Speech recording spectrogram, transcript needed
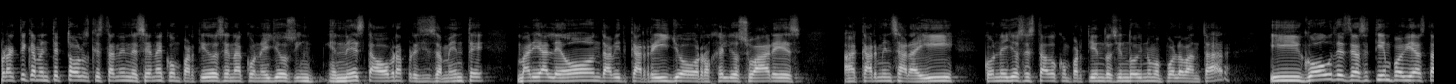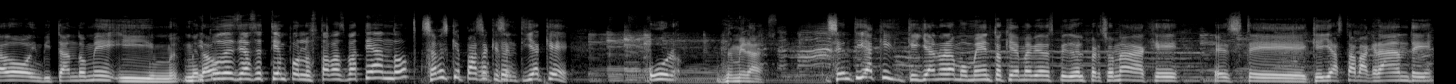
prácticamente todos los que están en escena. He compartido escena con ellos in- en esta obra precisamente. María León, David Carrillo, Rogelio Suárez, a Carmen Saraí. Con ellos he estado compartiendo, haciendo Hoy No Me Puedo Levantar. Y Go desde hace tiempo había estado invitándome y me, me y daba... tú desde hace tiempo lo estabas bateando. ¿Sabes qué pasa? Que sentía que uno, mira, sentía que, que ya no era momento, que ya me había despedido del personaje, este, que ya estaba grande,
